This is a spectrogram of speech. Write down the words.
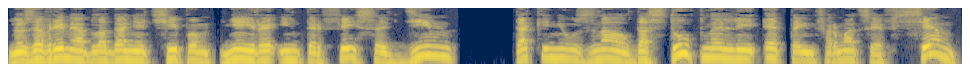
Но за время обладания чипом нейроинтерфейса Дим так и не узнал, доступна ли эта информация всем,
